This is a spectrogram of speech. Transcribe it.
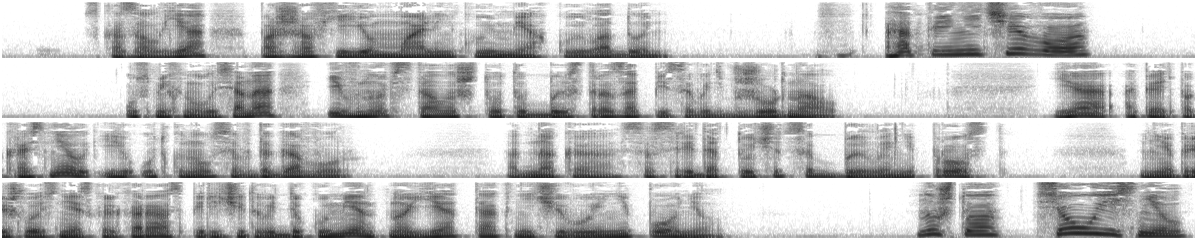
— сказал я, пожав ее маленькую мягкую ладонь. «А ты ничего», — усмехнулась она и вновь стала что-то быстро записывать в журнал. Я опять покраснел и уткнулся в договор. Однако сосредоточиться было непросто. Мне пришлось несколько раз перечитывать документ, но я так ничего и не понял. «Ну что, все уяснил?»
